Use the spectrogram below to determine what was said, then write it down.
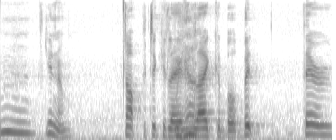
mm, you know, not particularly have- likable, but they're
